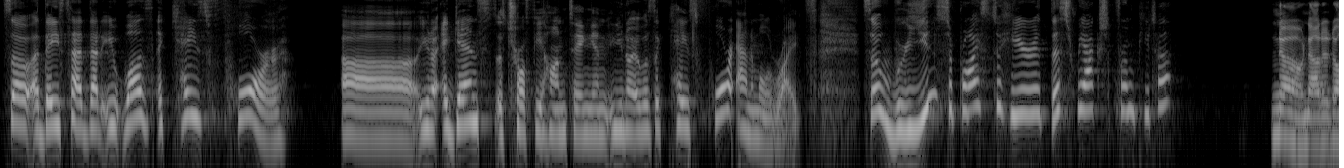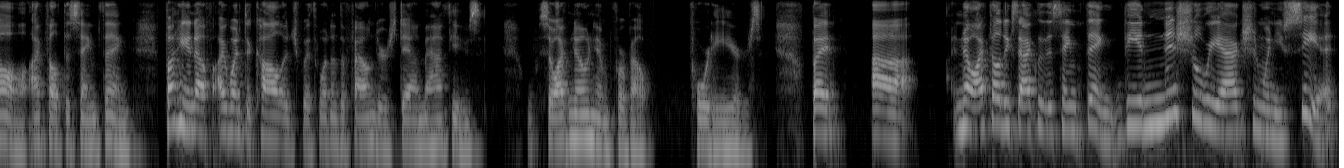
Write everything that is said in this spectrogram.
So uh, they said that it was a case for, uh, you know, against trophy hunting, and you know, it was a case for animal rights. So were you surprised to hear this reaction from PETA? No, not at all. I felt the same thing. Funny enough, I went to college with one of the founders, Dan Mathews. So I've known him for about 40 years. But uh, no, I felt exactly the same thing. The initial reaction when you see it,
